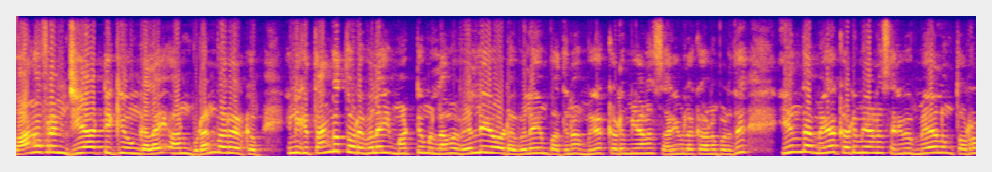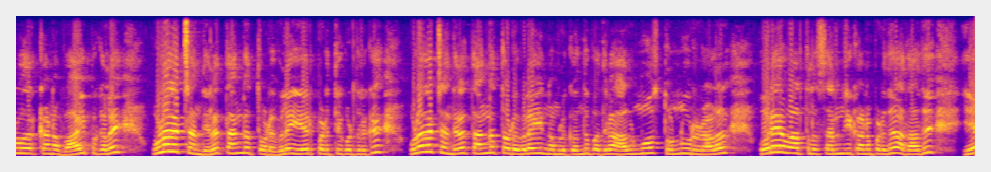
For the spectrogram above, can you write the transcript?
வாங்க ஃப்ரெண்ட் ஜிஆர்டிக்கு உங்களை அன்புடன் வரவேற்கும். இன்றைக்கி தங்கத்தோட விலை மட்டும் இல்லாமல் வெள்ளையோட விலையும் பார்த்தீங்கன்னா மிக கடுமையான சரிவில் காணப்படுது. இந்த மிக கடுமையான சரிவு மேலும் தொடர்வதற்கான வாய்ப்புகளை உலக சந்தையில் தங்கத்தோட விலை ஏற்படுத்தி கொடுத்துருக்கு. உலக சந்தையில் தங்கத்தோட விலை நம்மளுக்கு வந்து பார்த்திங்கன்னா ஆல்மோஸ்ட் தொண்ணூறு டாலர் ஒரே வாரத்தில் சரிஞ்சு காணப்படுது. அதாவது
